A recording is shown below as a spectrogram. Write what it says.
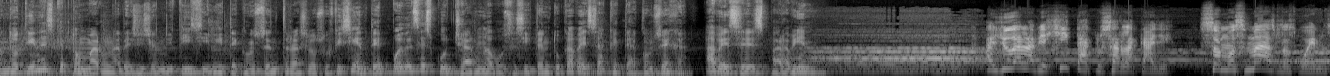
Cuando tienes que tomar una decisión difícil y te concentras lo suficiente, puedes escuchar una vocecita en tu cabeza que te aconseja, a veces para bien. Ayuda a la viejita a cruzar la calle. Somos más los buenos.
